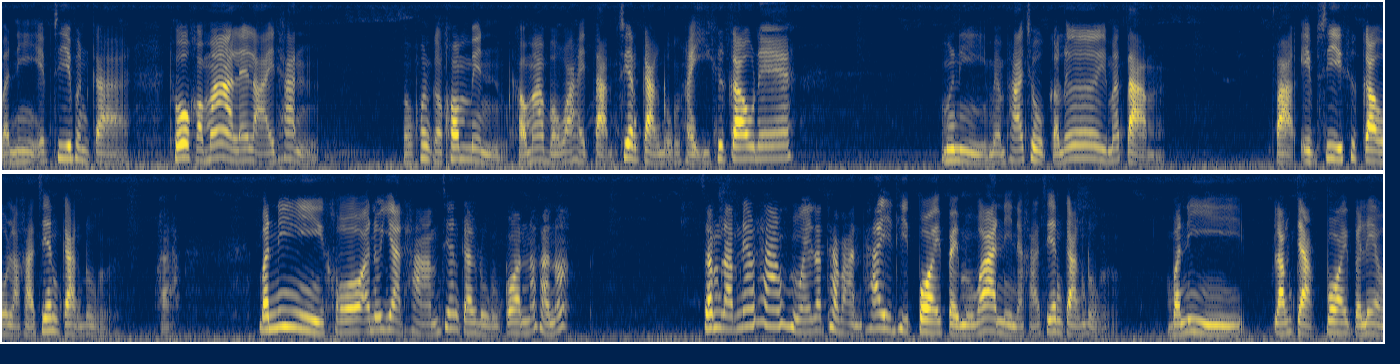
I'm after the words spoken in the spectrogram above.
วันนี้เอฟซีเพิ่นกาโทรเข้ามาหลาย ๆ ท่านบางคนก็คอมเมนต์เข้ามาบอกว่าให้ตามเสี้ยนกลางดงให้อีกคือเก่าแน่ มือนี้แม่พระโชคก็เลยมาตามฝากเอฟซีคือเก่าล่ะค่ะเสี้ยนกลางดงค่ะวันนี้ขออนุญาตถามเสี้ยนกลางดงก่อนนะคะเนาะสำหรับแนวทางหวยรัฐบาลไทยที่ปล่อยไปเมื่อวานนี่นะคะเสี้ยนกลางดงวันนี้หลังจากปล่อยไปแล้ว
